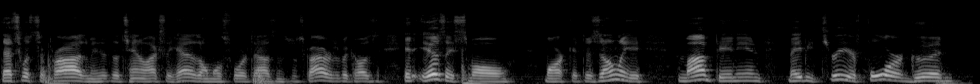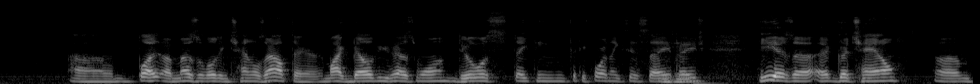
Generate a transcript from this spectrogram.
That's what surprised me that the channel actually has almost four thousand subscribers because it is a small market. There's only, in my opinion, maybe three or four good uh, blood, uh, muzzleloading channels out there. Mike Beliveau has one. Duelist 1854, I think is his say Mhm. page. He has a, a good channel. Um,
